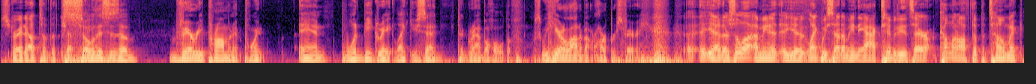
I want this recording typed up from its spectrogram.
straight out to the Chesapeake. So this is a very prominent point and would be great, like you said, to grab a hold of. So we hear a lot about Harper's Ferry. uh, yeah, there's a lot. I mean, it, you know, like we said, I mean, the activity that's there coming off the Potomac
